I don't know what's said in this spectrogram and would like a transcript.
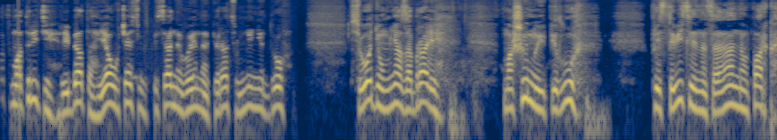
Вот смотрите, ребята, я участник специальной военной операции, у меня нет дров. Сегодня у меня забрали машину и пилу представители национального парка.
